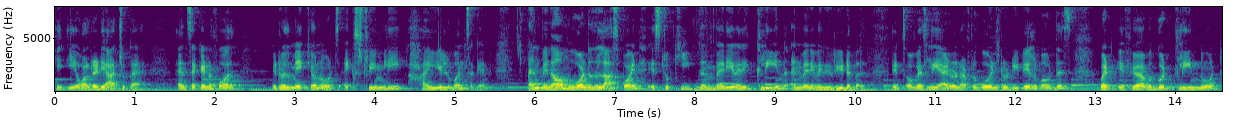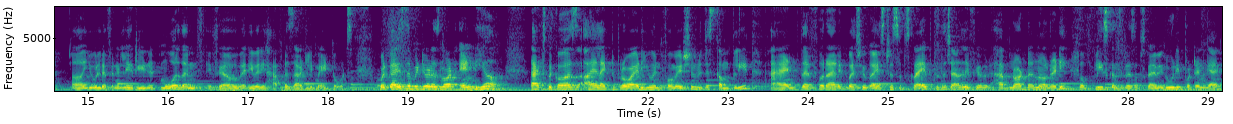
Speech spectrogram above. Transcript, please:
कि ये already आ चुका है and second of all it will make your notes extremely high yield once again. And we now move on to the last point is to keep them very very clean and very very readable. It's obviously i don't have to go into detail about this but if you have a good clean note uh, you will definitely read it more than if you have a very very haphazardly made notes. But guys the video does not end here. That's because i like to provide you information which is complete and therefore i request you guys to subscribe to the channel if you have not done already. So please consider subscribing. To Potent gang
